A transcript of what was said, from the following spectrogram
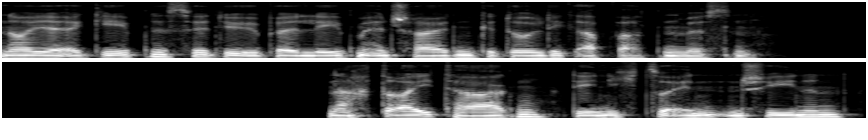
neue Ergebnisse, die über ihr Leben entscheiden, geduldig abwarten müssen. Nach drei Tagen, die nicht zu enden schienen,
